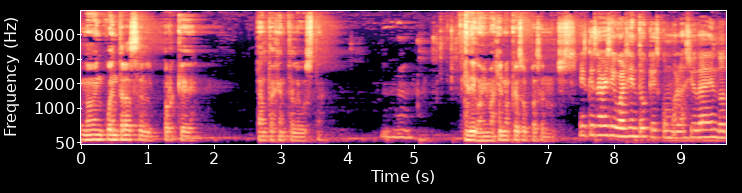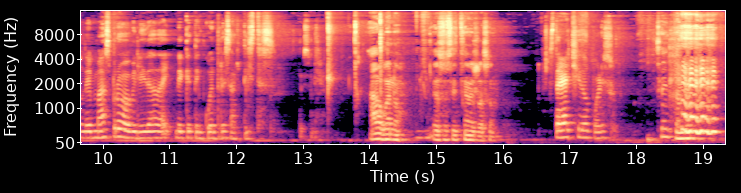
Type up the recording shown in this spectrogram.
no encuentras el por qué tanta gente le gusta. Y digo, me imagino que eso pasa en muchos. Es que, ¿sabes? Igual siento que es como la ciudad en donde más probabilidad hay de que te encuentres artistas. Pues ah, bueno, eso sí tienes razón. Estaría chido por eso. Sí, también.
